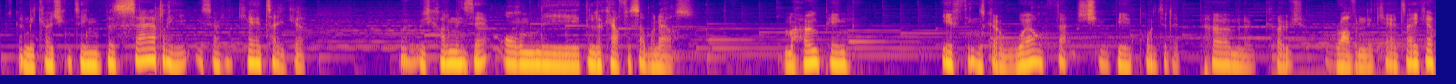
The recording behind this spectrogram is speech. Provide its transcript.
She's going to be coaching a team, but sadly, it's only caretaker, which kind of means they're on the, the lookout for someone else. I'm hoping if things go well, that she'll be appointed a permanent coach rather than a caretaker.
